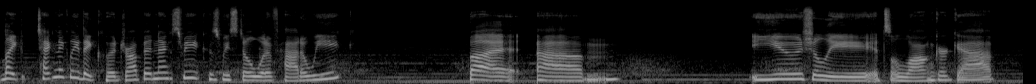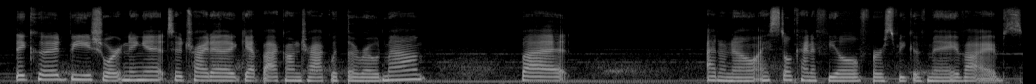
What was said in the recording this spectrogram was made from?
like technically they could drop it next week because we still would have had a week. But um usually it's a longer gap. They could be shortening it to try to get back on track with the roadmap. But I don't know. I still kind of feel first week of May vibes.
